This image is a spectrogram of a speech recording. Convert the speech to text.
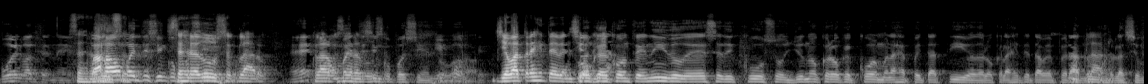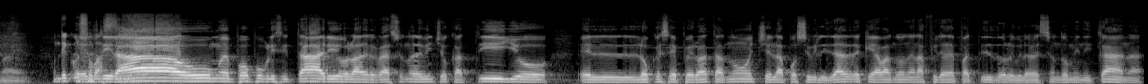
vuelva a tener, se baja un 25%. Se reduce, claro. ¿Eh? Claro, un 25%. ¿Y por qué? Lleva tres intervenciones. Porque el contenido de ese discurso yo no creo que colme las expectativas de lo que la gente estaba esperando con relación a él. Un discurso el tirar un spot publicitario, la declaración de Vincho Castillo, el, lo que se esperó esta noche, la posibilidad de que abandone la fila de partido de la Liberación Dominicana,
